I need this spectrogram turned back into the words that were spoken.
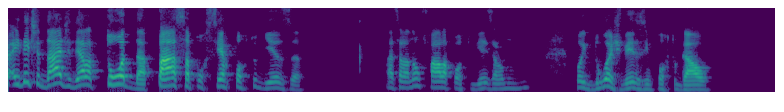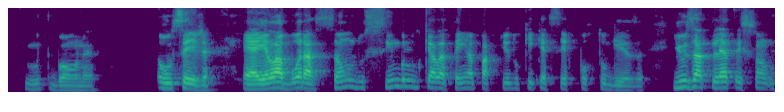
A identidade dela toda passa por ser portuguesa. Mas ela não fala português, ela foi duas vezes em Portugal. Muito bom, né? Ou seja, é a elaboração do símbolo que ela tem a partir do que é ser portuguesa. E os atletas são,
